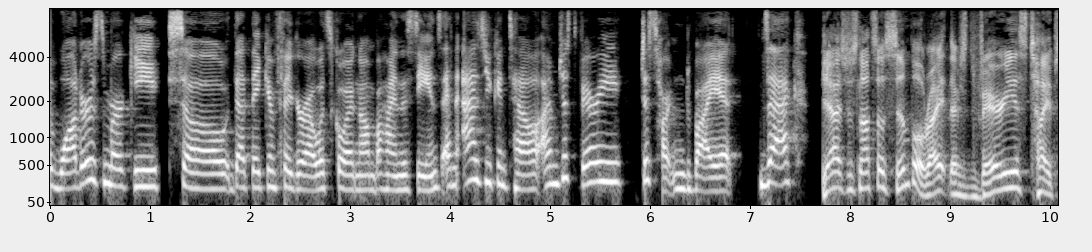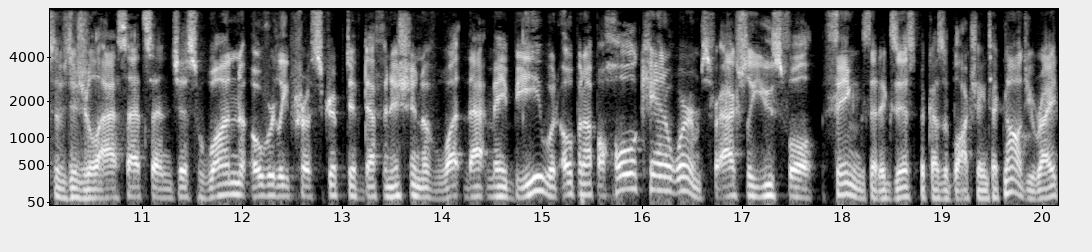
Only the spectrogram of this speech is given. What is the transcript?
the water is murky so that they can figure out what's going on behind the scenes. And as you can tell, I'm just very disheartened by it. Zach? Yeah, it's just not so simple, right? There's various types of digital assets, and just one overly prescriptive definition of what that may be would open up a whole can of worms for actually useful things that exist because of blockchain technology, right?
